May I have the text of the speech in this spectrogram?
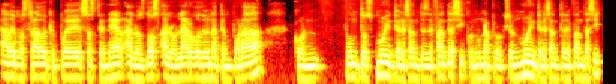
Ha demostrado que puede sostener a los dos a lo largo de una temporada con puntos muy interesantes de fantasy, con una producción muy interesante de fantasy.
